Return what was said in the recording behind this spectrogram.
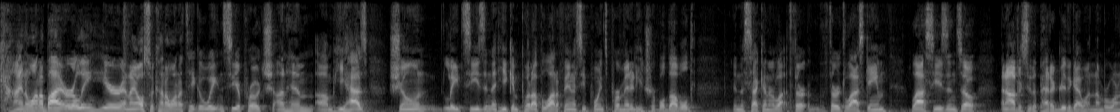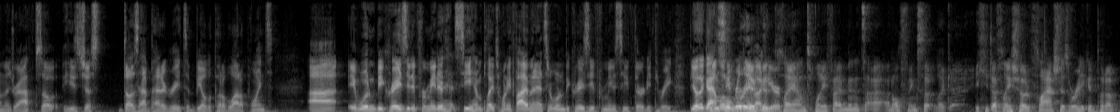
kind of want to buy early here, and I also kind of want to take a wait and see approach on him. Um, he has shown late season that he can put up a lot of fantasy points per minute. He triple doubled in the second or la- third, third to last game last season. So, and obviously the pedigree, the guy went number one in the draft, so he's just does have pedigree to be able to put up a lot of points. Uh, it wouldn't be crazy to, for me to see him play 25 minutes. It wouldn't be crazy for me to see 33. The other guy I'm a Is he little really worried a about good here. play on 25 minutes? I, I don't think so. Like uh, he definitely showed flashes where he could put up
